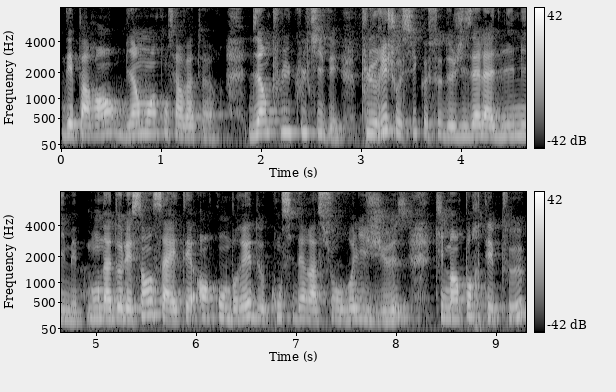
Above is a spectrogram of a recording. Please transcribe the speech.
des parents bien moins conservateurs, bien plus cultivés, plus riches aussi que ceux de Gisèle Halimi. Mais mon adolescence a été encombrée de considérations religieuses qui m'importaient peu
